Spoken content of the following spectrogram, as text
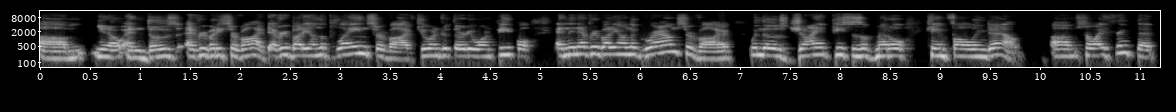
Um, you know, and those everybody survived. Everybody on the plane survived, 231 people, and then everybody on the ground survived when those giant pieces of metal came falling down. Um, so I think that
